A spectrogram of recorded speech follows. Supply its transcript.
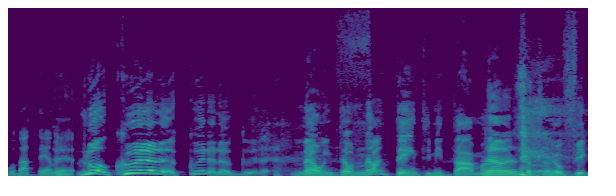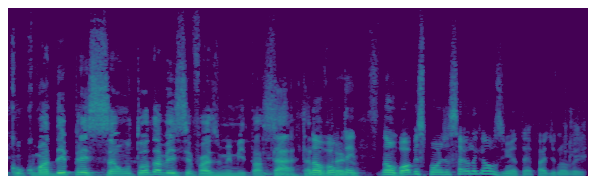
com o Datena. É. Loucura, loucura, loucura. Não, então não tenta imitar, mano. Não, eu só tô... Eu fico com uma depressão toda vez que você faz uma imitação. Tá, tá não, bom, vamos tentar. Não, Bob Esponja saiu legalzinho até. Faz de novo aí.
